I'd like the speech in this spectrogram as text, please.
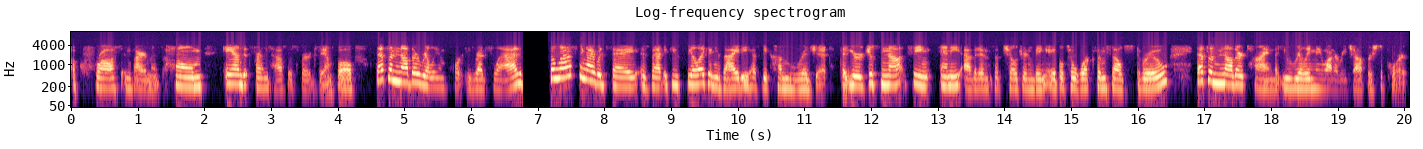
across environments, home and at friends' houses, for example, that's another really important red flag. The last thing I would say is that if you feel like anxiety has become rigid, that you're just not seeing any evidence of children being able to work themselves through, that's another time that you really may want to reach out for support.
